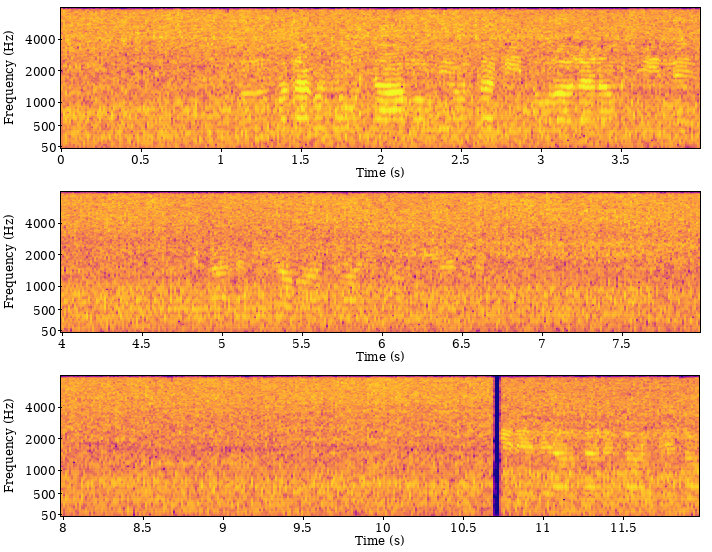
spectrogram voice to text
ਤੁਹਾਨੂੰ ਪਤਾ ਕੁਝ ਹੁਣ ਸ਼ਾਮ ਹੋ ਗਈ ਹੁਣ ਤਾਂ ਕੀ ਤੋਰਾ ਲੈਣਾ ਮਸ਼ੀਨ ਨੇ ਜਿੰਨਾ ਕਿ ਆ ਬਾਅਦ ਆ ਤੇਰੇ ਦੇ ਆਉਂਦਾ ਨੇ ਲਾਗੇ ਨਾ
